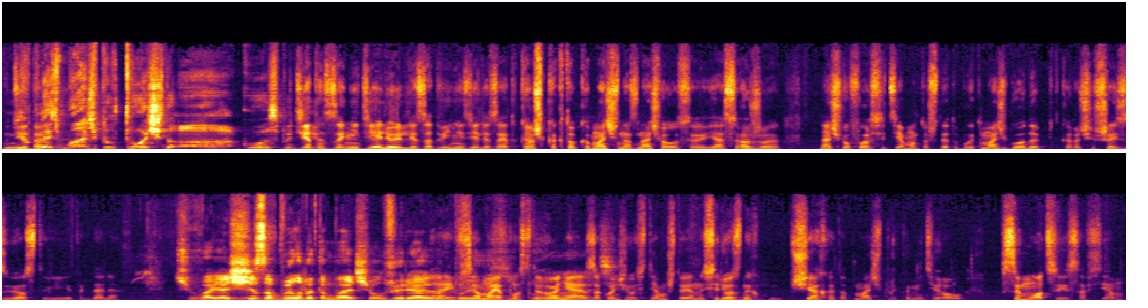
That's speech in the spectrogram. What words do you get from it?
где-то матч был точно! А, господи! где-то за неделю или за две недели за это. Короче, как только матч назначился, я сразу же начал форсить тему, то, что это будет матч года, короче, 6 звезд и так далее. Чувак, я вообще забыл об этом матче, он же реально Да, и был. вся моя ебать. постирония закончилась тем, что я на серьезных щах этот матч прокомментировал с эмоцией совсем.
